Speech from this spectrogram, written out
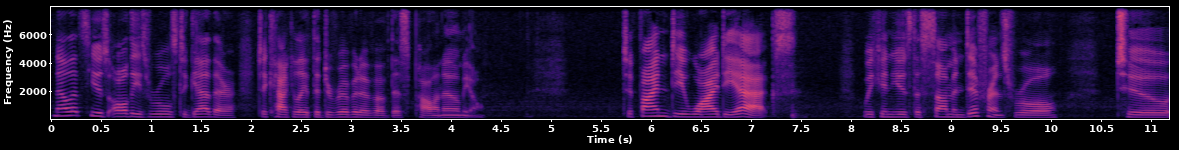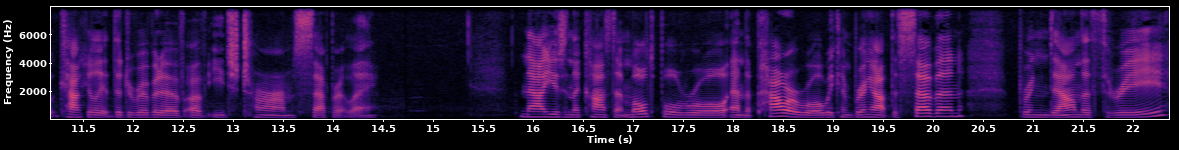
Now let's use all these rules together to calculate the derivative of this polynomial. To find dy dx, we can use the sum and difference rule to calculate the derivative of each term separately. Now using the constant multiple rule and the power rule, we can bring out the 7, bring down the 3,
